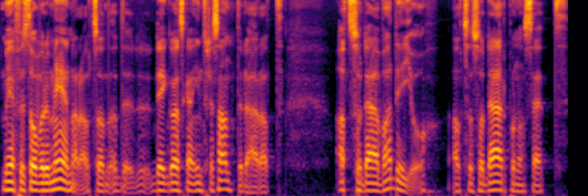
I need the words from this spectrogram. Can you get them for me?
Men jag förstår vad du menar alltså. Det, det är ganska intressant det där att, att så där var det ju. Alltså så där på något sätt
